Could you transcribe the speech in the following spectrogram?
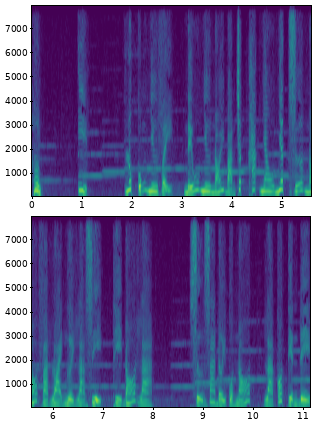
Hơ. Y. Lúc cũng như vậy, nếu như nói bản chất khác nhau nhất giữa nó và loài người là gì, thì đó là sự ra đời của nó là có tiền đề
